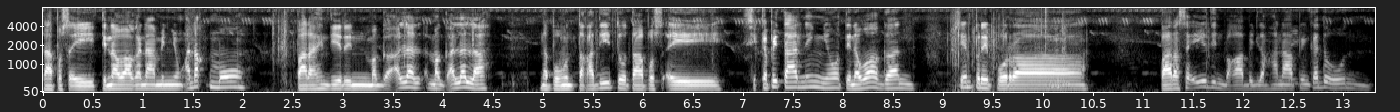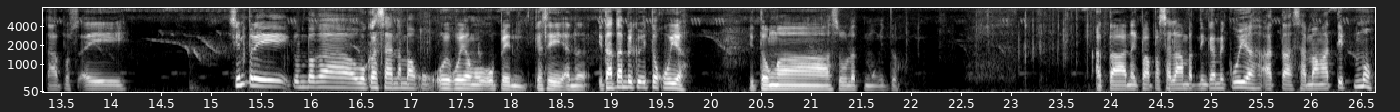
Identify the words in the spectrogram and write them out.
tapos ay tinawagan namin yung anak mo para hindi rin mag-alala, mag-alala na pumunta ka dito. Tapos ay si kapitan ninyo tinawagan. Siyempre para para sa iyo din baka biglang hanapin ka doon. Tapos ay Siyempre, kumbaga, wag ka sana maku- kuya mo open kasi ano, itatabi ko ito kuya. Itong ah, sulat mong ito. At ah, nagpapasalamat din kami kuya at ah, sa mga tip mo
